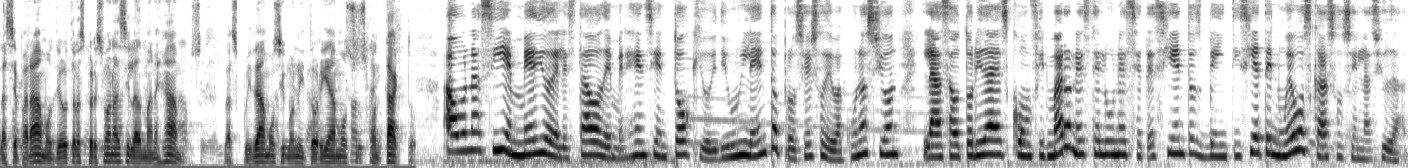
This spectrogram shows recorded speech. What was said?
las separamos de otras personas y las manejamos, las cuidamos y monitoreamos sus contactos. Aún así, en medio del estado de emergencia en Tokio y de un lento proceso de vacunación, las autoridades confirmaron este lunes 727 nuevos casos en la ciudad.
